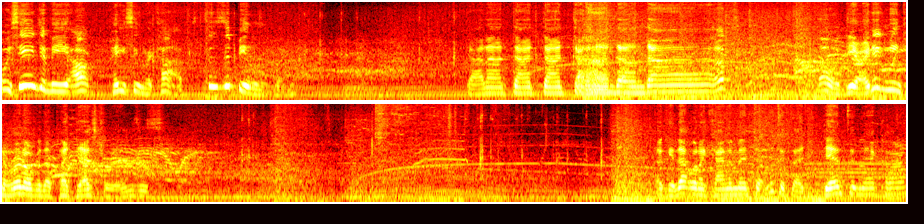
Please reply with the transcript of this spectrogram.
We seem to be outpacing the cops. It's a zippy little thing. Dun dun dun dun dun dun dun. Oh dear, I didn't mean to run over the pedestrians. It's... Okay, that one I kind of meant to. Look at the dent in that car.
